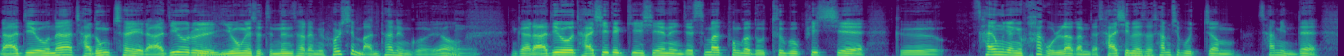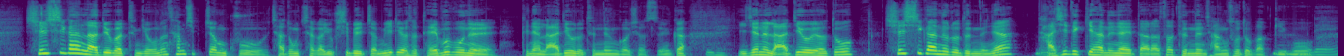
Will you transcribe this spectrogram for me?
라디오나 자동차의 라디오를 음. 이용해서 듣는 사람이 훨씬 많다는 거예요. 네. 그러니까 라디오 다시 듣기 시에는 이제 스마트폰과 노트북, PC의 그 사용량이 확 올라갑니다. 40에서 35.3인데 실시간 라디오 같은 경우는 30.9, 자동차가 61.1이어서 대부분을 그냥 라디오로 듣는 것이었어요. 그러니까 네. 이제는 라디오여도 실시간으로 듣느냐 네. 다시 듣기 하느냐에 따라서 듣는 장소도 바뀌고 음, 네.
